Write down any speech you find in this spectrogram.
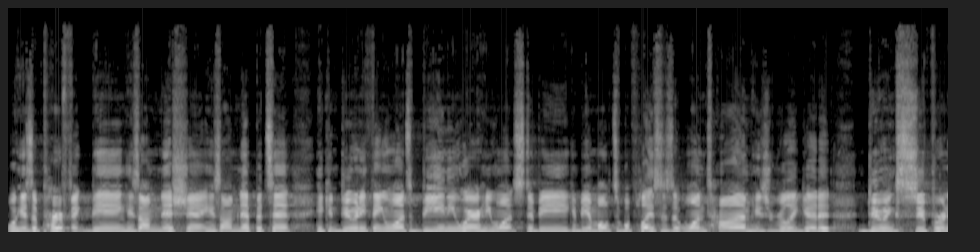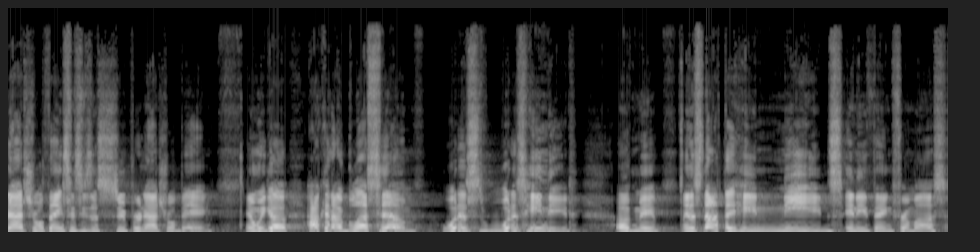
Well, He's a perfect being. He's omniscient. He's omnipotent. He can do anything He wants, be anywhere He wants to be. He can be in multiple places at one time. He's really good at doing supernatural things because He's a supernatural being. And we go, how can I bless Him? What, is, what does He need? Of me. And it's not that he needs anything from us,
